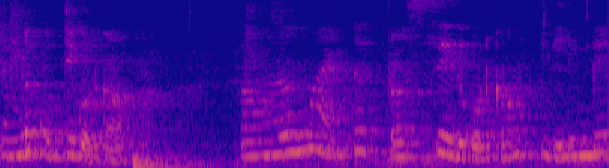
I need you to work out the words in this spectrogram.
നമ്മൾ കുത്തി കൊടുക്കണം. നന്നായിട്ട് പ്രസ് ചെയ്ത് കൊടുക്കണം. ഇല്ലെങ്കിൽ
